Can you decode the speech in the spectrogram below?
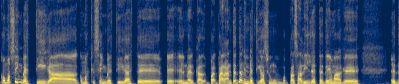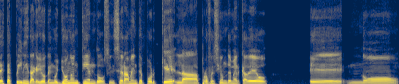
¿Cómo se investiga? ¿Cómo es que se investiga este eh, el mercado? Para, antes de la investigación, para salir de este tema que de esta espinita que yo tengo, yo no entiendo sinceramente por qué la profesión de mercadeo eh, no,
